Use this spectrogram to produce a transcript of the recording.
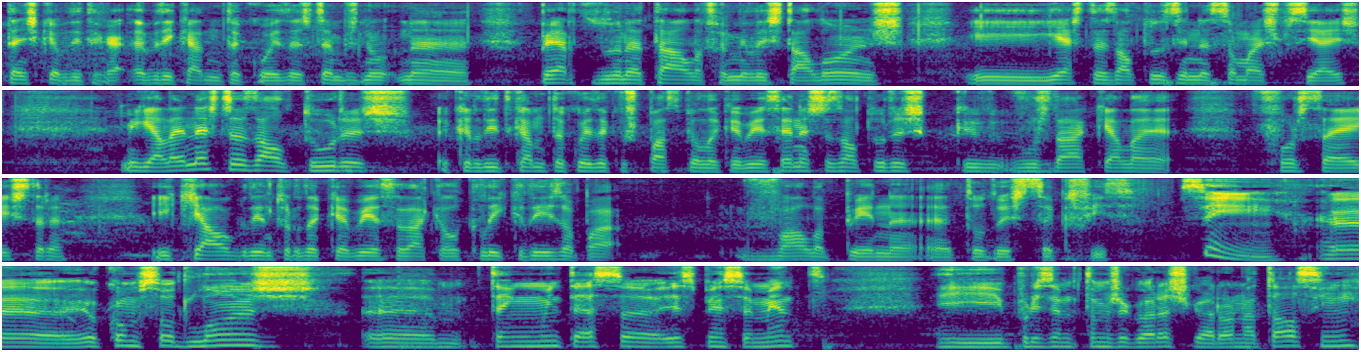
Tens que abdicar, abdicar de muita coisa. Estamos no, na, perto do Natal, a família está longe e estas alturas ainda são mais especiais. Miguel, é nestas alturas, acredito que há muita coisa que vos passa pela cabeça, é nestas alturas que vos dá aquela força extra e que algo dentro da cabeça dá aquele clique que diz: opá, vale a pena uh, todo este sacrifício? Sim, uh, eu como sou de longe, uh, tenho muito essa, esse pensamento e, por exemplo, estamos agora a chegar ao Natal, sim,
